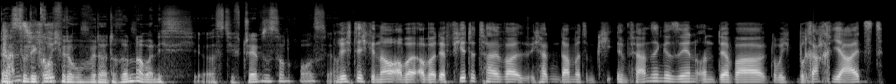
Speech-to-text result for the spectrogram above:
da hast du die Kopf wiederum wieder drin, aber nicht uh, Steve James ist dann raus. Ja. Richtig, genau. Aber, aber der vierte Teil war, ich hatte ihn damals im, im Fernsehen gesehen und der war, glaube ich, brachialst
